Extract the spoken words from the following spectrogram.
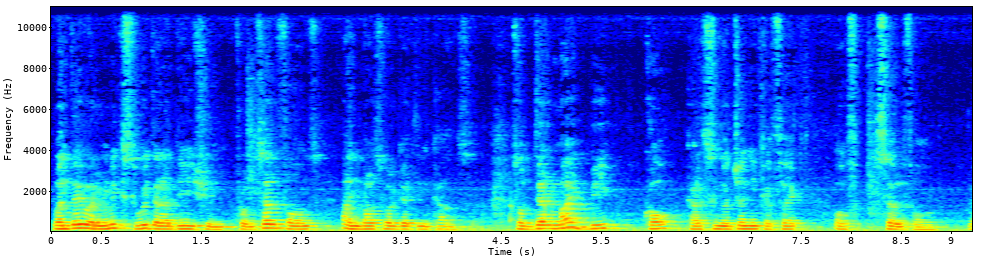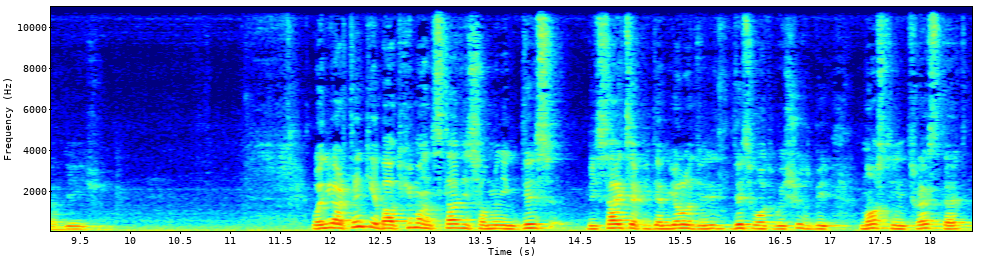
When they were mixed with radiation from cell phones, animals were getting cancer. So there might be co-carcinogenic effect of cell phone radiation. When you are thinking about human studies, so meaning this, besides epidemiology, this is what we should be most interested,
